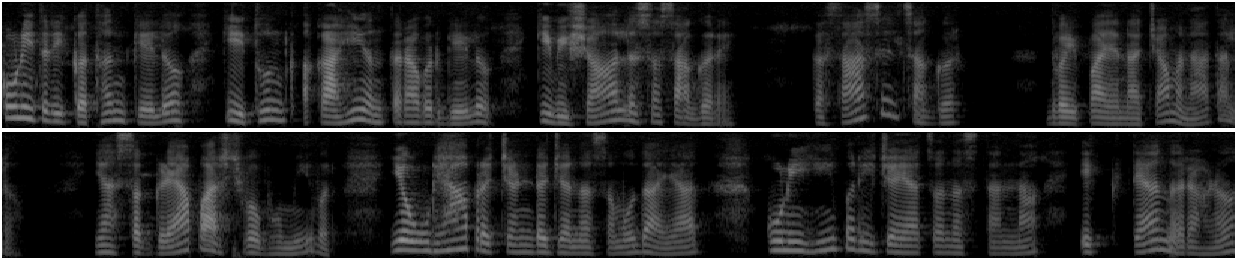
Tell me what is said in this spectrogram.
कोणीतरी कथन केलं की इथून काही अंतरावर गेलं की विशाल असा सागर आहे. कसा असेल सागर? द्वैपायनाच्या मनात आलं. या सगळ्या पार्श्वभूमीवर एवढ्या प्रचंड जनसमुदायात कुणीही परिचयाचं नसताना एकट्यानं राहणं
